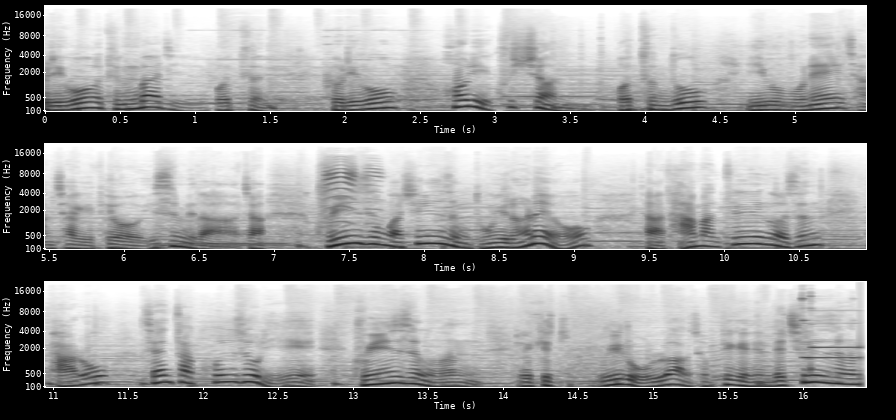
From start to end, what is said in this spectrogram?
그리고 등받이 버튼 그리고 허리 쿠션 버튼도 이 부분에 장착이 되어 있습니다. 자, 9인승과 7인승 동일하네요. 자, 다만 틀린 것은 바로 센터 콘솔이 9인승은 이렇게 위로 올라가 접히게 되는데 7인승은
